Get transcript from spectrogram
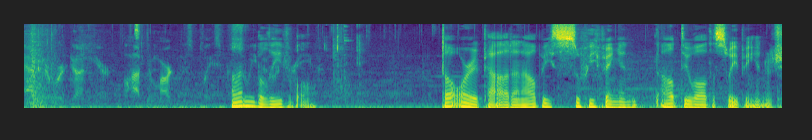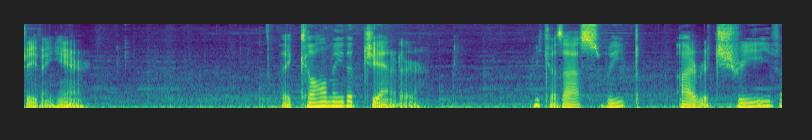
After we're done here, I'll have to mark this place unbelievable. Don't worry, Paladin, I'll be sweeping and I'll do all the sweeping and retrieving here. They call me the janitor. Because I sweep, I retrieve,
